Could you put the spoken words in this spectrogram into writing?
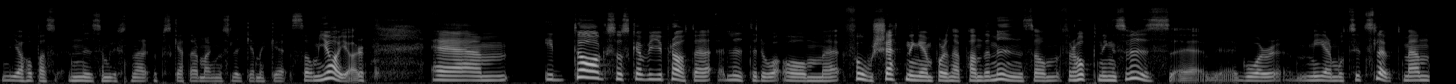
jag hoppas ni som lyssnar uppskattar Magnus lika mycket som jag gör. Ehm, idag så ska vi ju prata lite då om fortsättningen på den här pandemin som förhoppningsvis eh, går mer mot sitt slut, men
